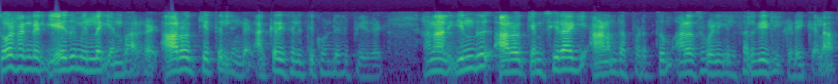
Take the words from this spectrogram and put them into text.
தோஷங்கள் ஏதும் இல்லை என்பார்கள். ஆரோக்கியத்தில் நீங்கள் அக்கறை செலுத்திக் கொண்டிருப்பீர்கள். ஆனால் இன்று ஆரோக்கியம் சீராகி ஆனந்தப்படுத்தும் அரசு வழியில் சலுகைகள் கிடைக்கலாம்.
